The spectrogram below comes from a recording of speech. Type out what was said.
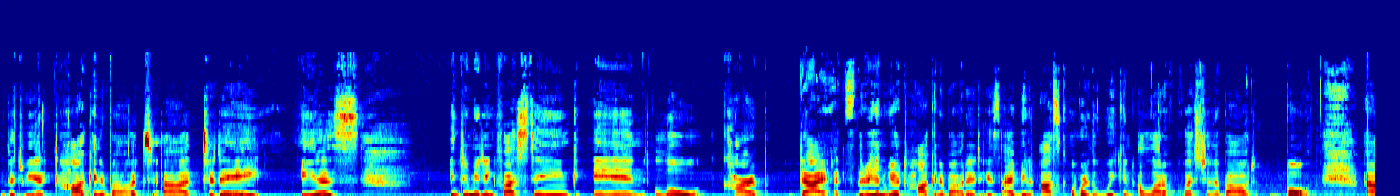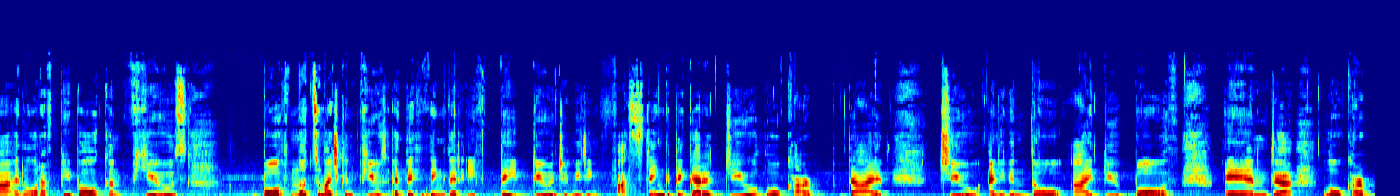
that we are talking about uh, today is intermittent fasting and low carb diets. The reason we are talking about it is I've been asked over the weekend a lot of questions about both, uh, and a lot of people confuse both not so much confused and they think that if they do intermittent fasting they gotta do low carb diet too. And even though i do both and uh, low carb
